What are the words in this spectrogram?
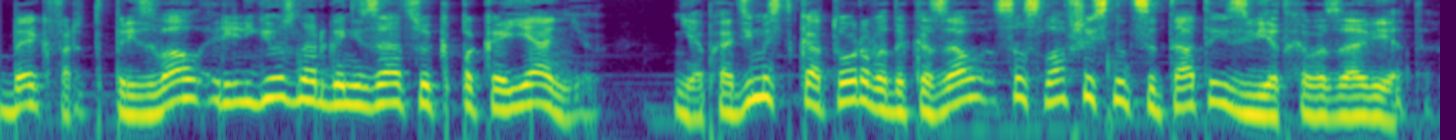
Бекфорд призвал религиозную организацию к покаянию, необходимость которого доказал, сославшись на цитаты из Ветхого Завета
